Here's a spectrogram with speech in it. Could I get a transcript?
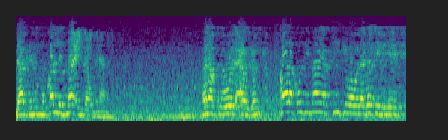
لكن المقلد ما عنده من هذا فنقول عوج. قال خذي ما يكفيك وولدك بالايه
